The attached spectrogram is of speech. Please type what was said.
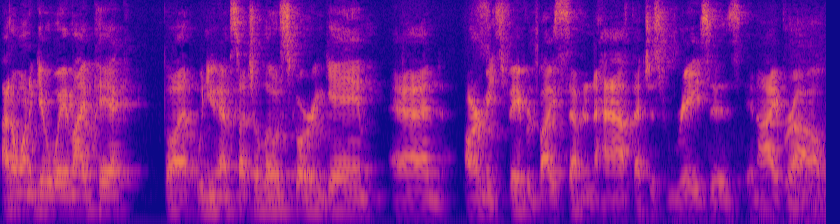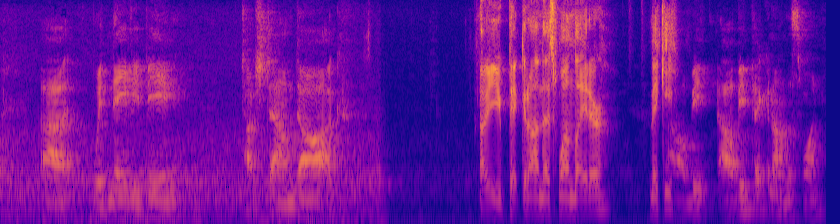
I don't want to give away my pick, But when you have such a low scoring game and Army's favored by seven and a half, that just raises an eyebrow uh, with Navy being touchdown dog. Are you picking on this one later, Mickey? I'll be I'll be picking on this one.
